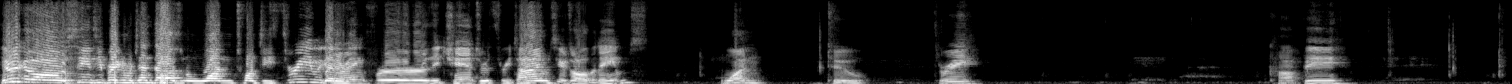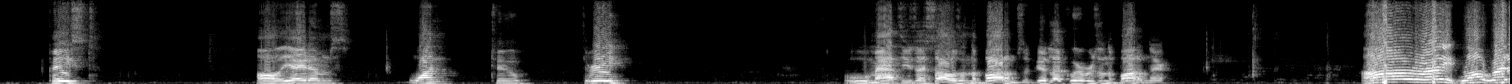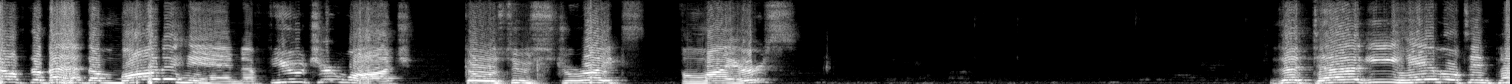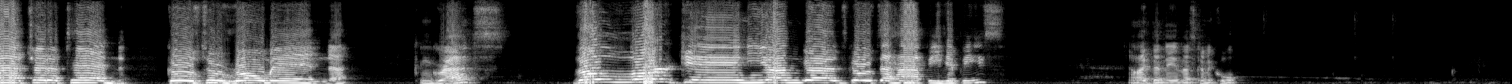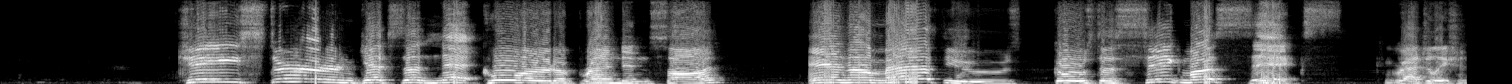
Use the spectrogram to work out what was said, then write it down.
Here we go. CNC break number 10,123. We got a ring for the Chancer three times. Here's all the names. One, two, three. Copy. Paste. All the items. One, two, three. Ooh, Matthews I saw was on the bottom, so good luck whoever's on the bottom there. All right. Well, right off the bat, the Monahan Future Watch goes to Stripes Flyers. The Dougie Hamilton patch out of 10 goes to Roman. Congrats. The Larkin Young Guns goes to Happy Hippies. I like that name. That's kind of cool. Jay Stern gets a net cord of Brandon Saad. And the Matthews goes to Sigma 6. Congratulations.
